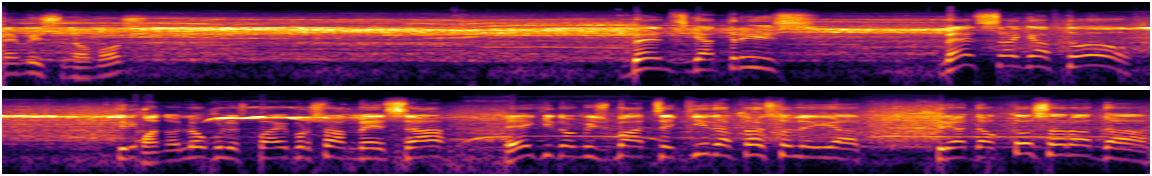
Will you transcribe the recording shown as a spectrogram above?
Εμείς όμως. Μπέντς για τρεις. Μέσα γι' αυτό. Μανολόπουλος πάει προς τα μέσα. Έχει το μισμάτς εκεί, θα φτάσει στο lay-up. 38-40.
